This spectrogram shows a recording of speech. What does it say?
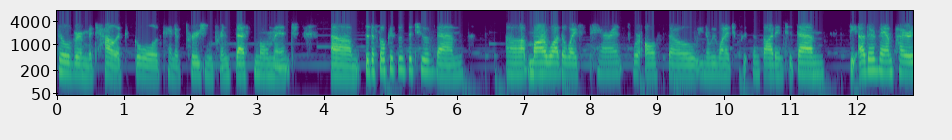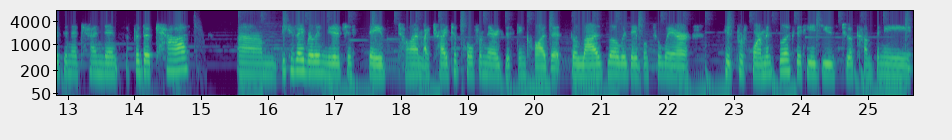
silver metallic gold kind of Persian princess moment. Um, so the focus was the two of them. Uh, Marwa, the wife's parents, were also, you know, we wanted to put some thought into them. The other vampires in attendance for the cast, um, because I really needed to save time, I tried to pull from their existing closets. So Laszlo was able to wear his performance look that he had used to accompany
